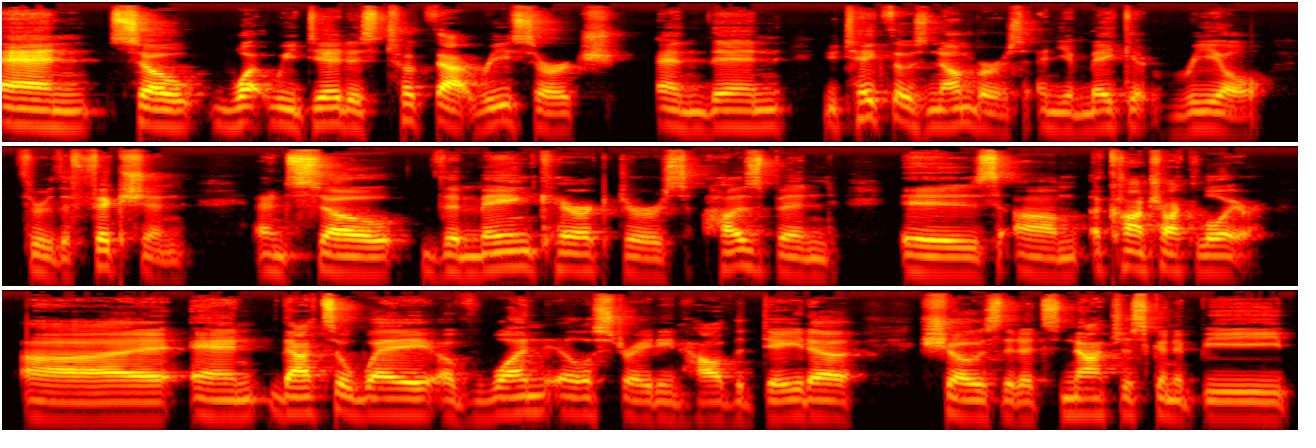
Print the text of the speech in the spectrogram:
And so, what we did is took that research and then you take those numbers and you make it real through the fiction. And so the main character's husband is um, a contract lawyer. Uh, and that's a way of one illustrating how the data shows that it's not just going to be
